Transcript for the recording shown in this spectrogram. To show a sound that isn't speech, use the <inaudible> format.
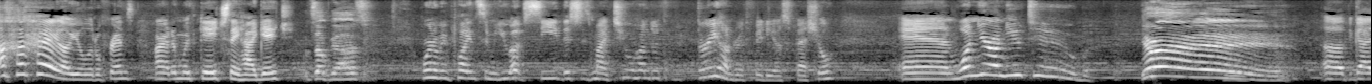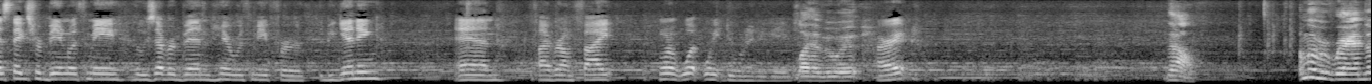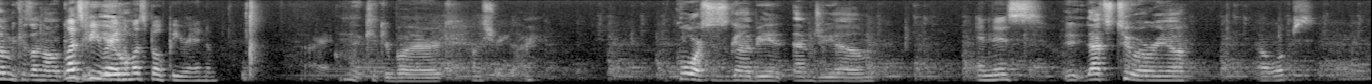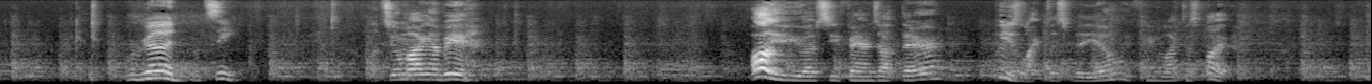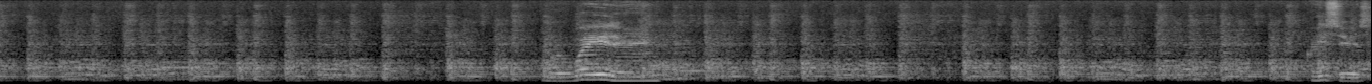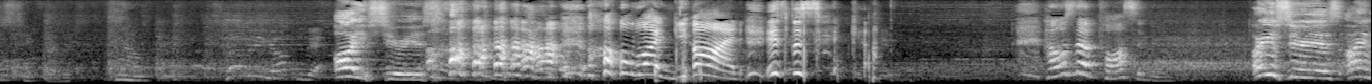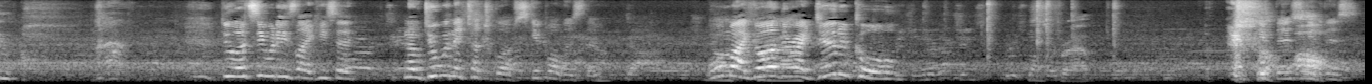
Uh, hey, all you little friends. All right, I'm with Gage. Say hi, Gage. What's up, guys? We're gonna be playing some UFC. This is my 200th, 300th video special, and one year on YouTube. Hooray! Uh, guys, thanks for being with me. Who's ever been here with me for the beginning and five round fight? What, what weight do you want to do, Gage? Light heavyweight. All right. Now, I'm gonna be random because I know. Let's be you. random. Let's both be random. All right. I'm gonna kick your butt, Eric. I'm sure you are. Of course, this is gonna be an MGM. And this. It- that's two arena. Oh, whoops. Okay. We're good. Let's see. Let's see who am I gonna be. All you UFC fans out there, please like this video if you like this fight. Waiting. Are you serious? This is forever. No. Are you serious? <laughs> oh my god! It's the same guy. How is that possible? Are you serious? I am. Dude, let's see what he's like. He said, no, do it when they touch gloves. Skip all this though. Oh my god, they're identical! This is crap. Skip this, skip Oh. this.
